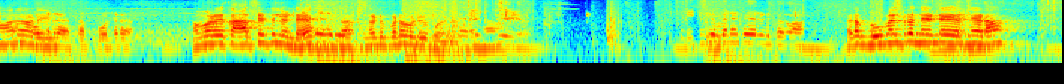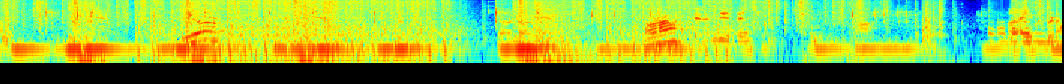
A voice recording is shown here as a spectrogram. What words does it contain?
ആരാണ് സപ്പോർട്ടറാ, കാർഷെട്ടിലുണ്ടേ നമ്മുടെ കാർ ഷെഡിലുണ്ടേ അങ്ങോട്ട് ഇവിടെ ഇവിടെ പോയി. എടാ ബ്ലൂ ബെൽറ്റ് എന്തേണ്ടേ? എറിഞ്ഞേടാ. കൊടുക്കും ഇവിടെ.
